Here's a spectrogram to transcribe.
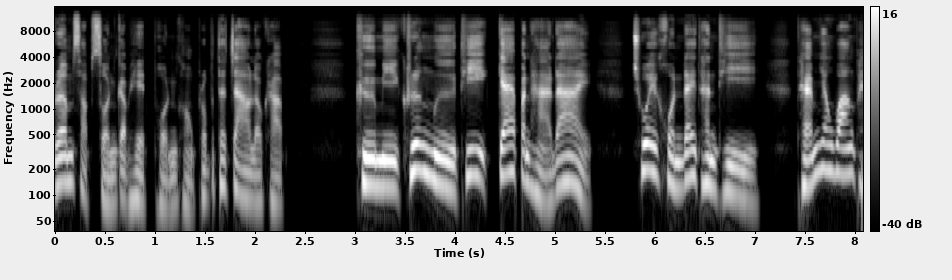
เริ่มสับสนกับเหตุผลของพระพุทธเจ้าแล้วครับ คือมีเครื่องมือที่แก้ปัญหาได้ ช่วยคนได้ทันที แถมยังวางแผ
